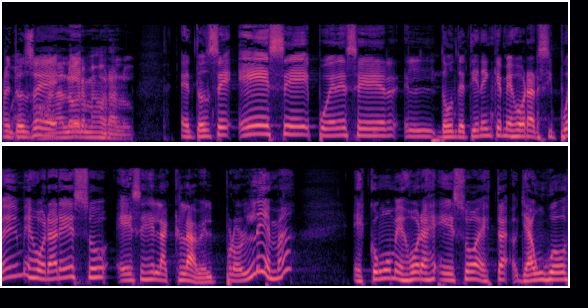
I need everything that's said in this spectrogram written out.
Entonces, ojalá logre eh, mejorarlo. Entonces, ese puede ser el, donde tienen que mejorar. Si pueden mejorar eso, esa es la clave. El problema es cómo mejoras eso a esta, ya un juego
